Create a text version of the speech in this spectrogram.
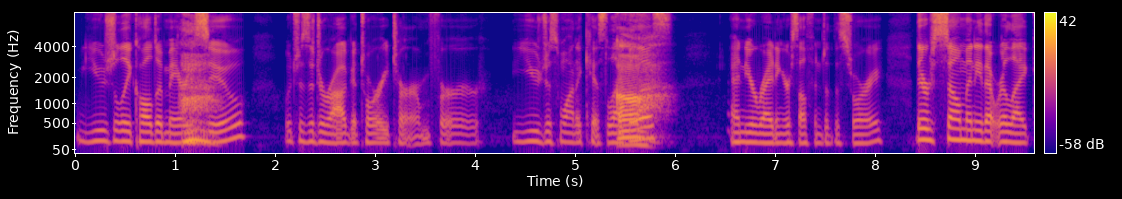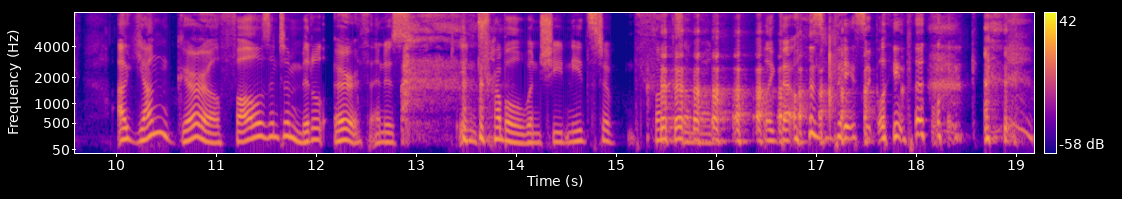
usually called a Mary Sue, which is a derogatory term for you just want to kiss Legolas and you're writing yourself into the story. There's so many that were like, a young girl falls into Middle Earth and is in trouble when she needs to fuck someone. like that was basically the like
